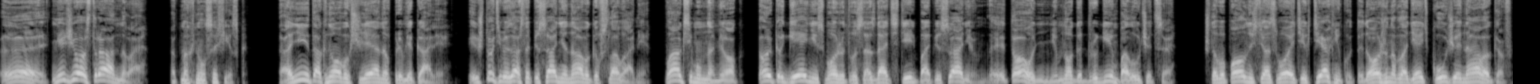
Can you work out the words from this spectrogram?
«Э, ничего странного», — отмахнулся Фиск. «Они так новых членов привлекали. И что тебе даст описание навыков словами? Максимум намек. Только гений сможет воссоздать стиль по описанию, и то он немного другим получится. Чтобы полностью освоить их технику, ты должен овладеть кучей навыков,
